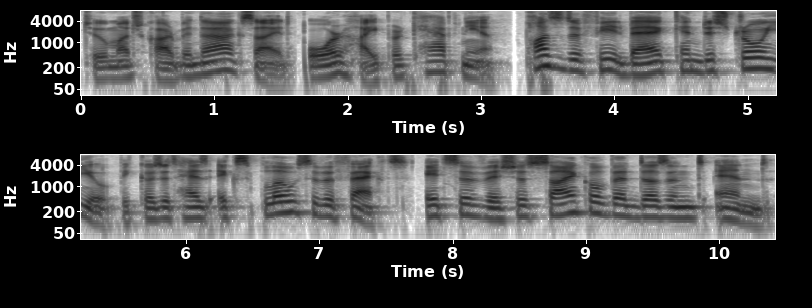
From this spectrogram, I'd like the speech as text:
too much carbon dioxide or hypercapnia. Positive feedback can destroy you because it has explosive effects. It's a vicious cycle that doesn't end.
